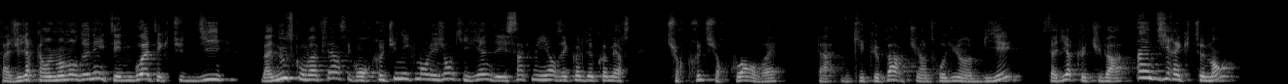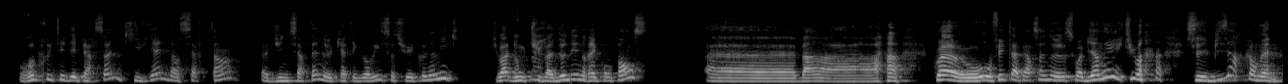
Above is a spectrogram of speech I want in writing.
Enfin, je veux dire qu'à un moment donné, tu es une boîte et que tu te dis, bah, nous, ce qu'on va faire, c'est qu'on recrute uniquement les gens qui viennent des cinq meilleures écoles de commerce. Tu recrutes sur quoi en vrai? Quelque part, tu introduis un biais, c'est-à-dire que tu vas indirectement recruter des personnes qui viennent d'un certain, euh, d'une certaine catégorie socio-économique. Tu vois, donc tu vas donner une récompense euh, ben, quoi, au, fait que la personne soit bien née, tu vois? C'est bizarre quand même.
